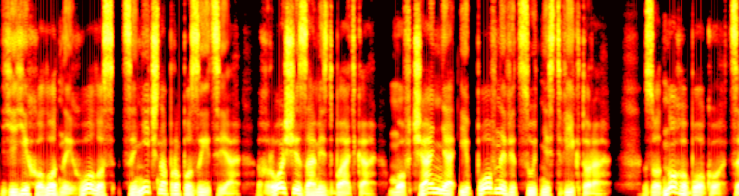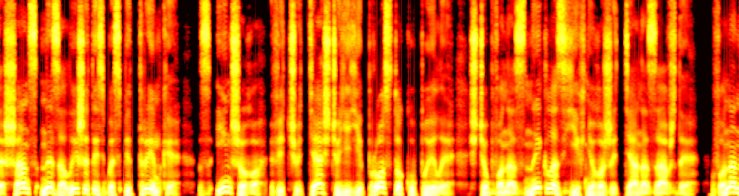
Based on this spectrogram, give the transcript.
її холодний голос, цинічна пропозиція, гроші замість батька, мовчання і повна відсутність Віктора. З одного боку, це шанс не залишитись без підтримки, з іншого відчуття, що її просто купили, щоб вона зникла з їхнього життя назавжди. Вона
